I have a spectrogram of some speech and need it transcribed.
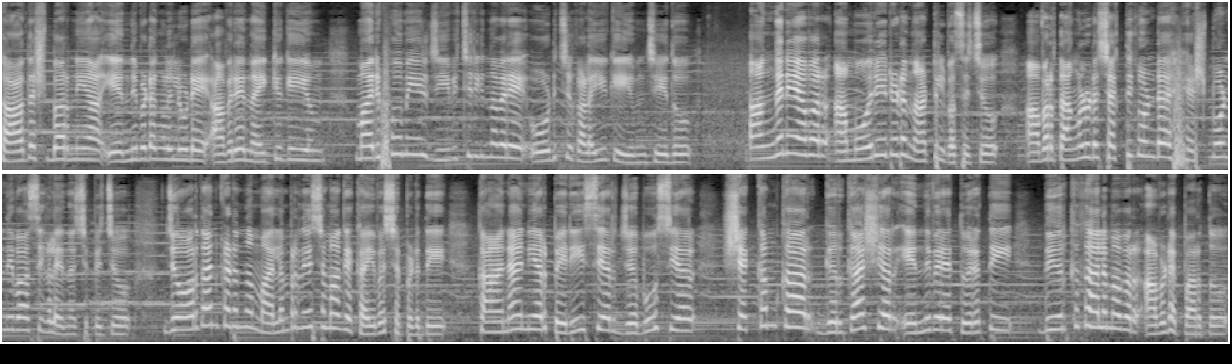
കാദഷ് ബർണിയ എന്നിവിടങ്ങളിലൂടെ അവരെ നയിക്കുകയും മരുഭൂമിയിൽ ജീവിച്ചിരിക്കുന്നവരെ ഓടിച്ചു കളയുകയും ചെയ്തു. അങ്ങനെ അവർ അമോര്യരുടെ നാട്ടിൽ വസിച്ചു. അവർ തങ്ങളുടെ ശക്തി കൊണ്ട് ഹെഷ്ബോൺ നിവാസികളെ നശിപ്പിച്ചു. ജോർദാൻ കടന്ന് മലമ്പ്രദേശമാകെ കൈവശപ്പെടുത്തി. കാനാനിയർ പെരീസിയർ ജബൂസിയർ ഷെക്കംകാർ ഗിർഗാഷ്യർ എന്നിവരെ തുരത്തി ദീർഘകാലം അവർ അവിടെ പാർത്തു.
